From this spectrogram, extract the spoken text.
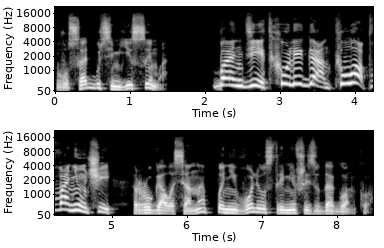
в усадьбу семьи Сыма. «Бандит! Хулиган! Клоп вонючий!» — ругалась она, поневоле устремившись вдогонку.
